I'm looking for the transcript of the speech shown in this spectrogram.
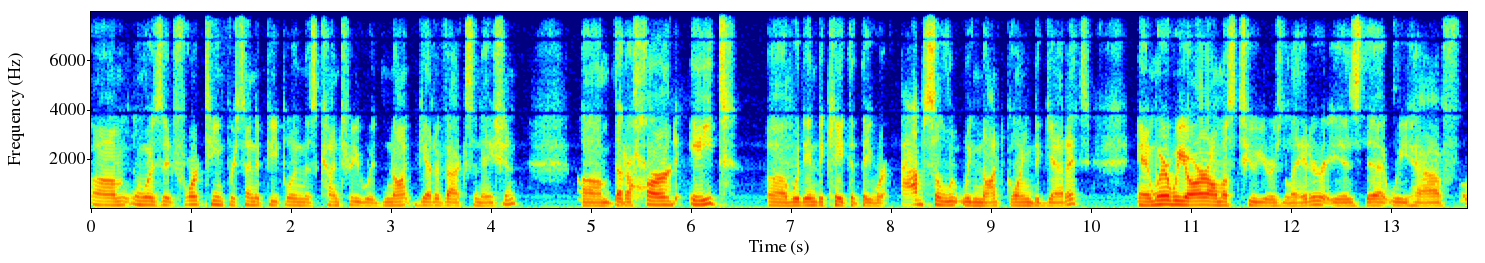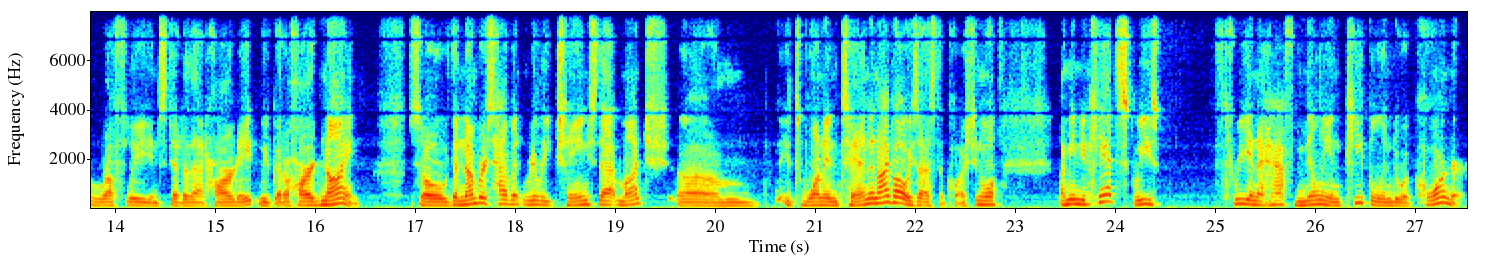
um, was that 14% of people in this country would not get a vaccination. Um, that a hard eight uh, would indicate that they were absolutely not going to get it. And where we are almost two years later is that we have roughly, instead of that hard eight, we've got a hard nine. So the numbers haven't really changed that much. Um, it's one in 10. And I've always asked the question well, I mean, you can't squeeze three and a half million people into a corner.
